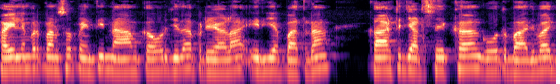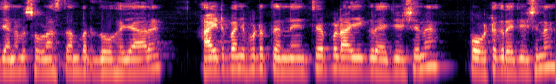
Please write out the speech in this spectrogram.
ਫਾਈਲ ਨੰਬਰ 535 ਨਾਮ ਕੌਰ, ਜ਼ਿਲ੍ਹਾ ਪਟਿਆਲਾ ਏਰੀਆ ਪਾਤੜਾ, ਕਾਸਟ ਜੱਟ ਸਿੱਖ, ਗੋਤ ਬਾਜਵਾ, ਜਨਮ 16 ਸਤੰਬਰ 2000 ਹਾਈਟ 5 ਫੁੱਟ 3 ਇੰਚ, ਪੜ੍ਹਾਈ ਗ੍ਰੈਜੂਏਸ਼ਨ ਪੋਸਟ ਗ੍ਰੈਜੂਏਸ਼ਨ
